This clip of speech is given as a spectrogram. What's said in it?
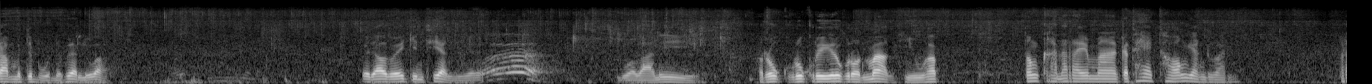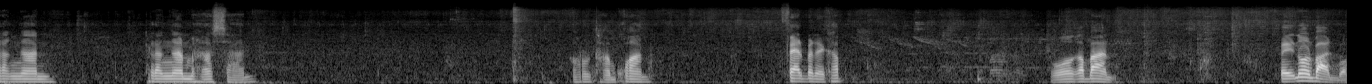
รำมันจะบูดนะเพื่อนรู้ป่ะเพื่อเอาตัวให้กินเที่ยงอย่างเงี้ยบัวบานนี่รุกรุกรีรุกรนมากหิวครับ ต้องการอะไรมากระแทกท้องอย่างด่วนพลังงาน พลังงานมหาศาลเอาลองถามควาน แฟนไปไหนครับอ๋อกลับบ้าน ไปนอนบ้านบ่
